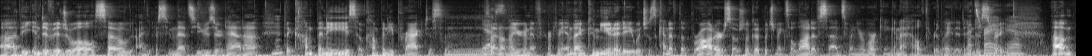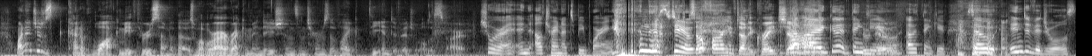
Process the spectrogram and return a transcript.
Uh, the individual, so I assume that's user data. Mm-hmm. The company, so company practices. Yes. I don't know, you're going to have to correct me. And then community, which is kind of the broader social good, which makes a lot of sense when you're working in a health related industry. Right, yeah. Um, why don't you just kind of walk me through some of those? What were our recommendations in terms of like the individual to start? Sure, and I'll try not to be boring in this too. so far, you've done a great job. Have I? Good, thank Who you. Knew? Oh, thank you. So individuals,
